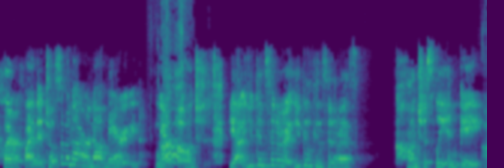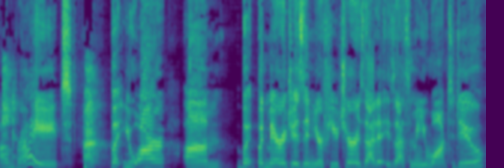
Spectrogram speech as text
clarify that Joseph and I are not married. We oh. are conscious. Yeah, you consider it. You can consider us consciously engaged. All right. but you are um but but marriage is in your future? Is that is that something you want to do?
